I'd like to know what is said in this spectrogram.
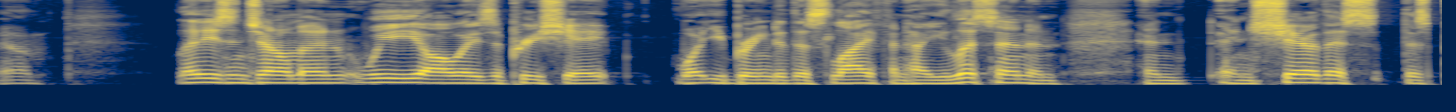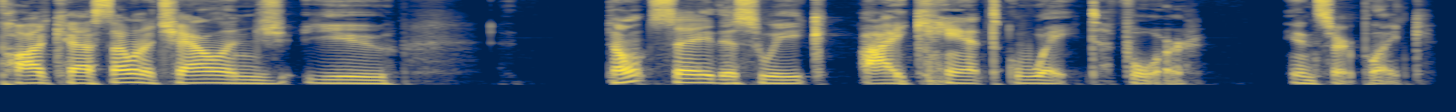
Yeah. Ladies and gentlemen, we always appreciate what you bring to this life and how you listen and and and share this this podcast. I want to challenge you. Don't say this week, I can't wait for insert blank.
